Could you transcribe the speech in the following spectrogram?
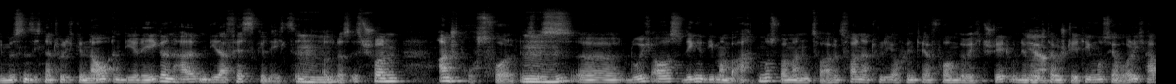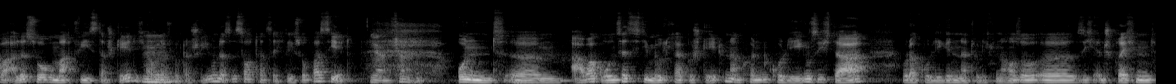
die müssen sich natürlich genau an die Regeln halten, die da festgelegt sind. Mhm. Also das ist schon anspruchsvoll. Es mhm. ist äh, durchaus Dinge, die man beachten muss, weil man im Zweifelsfall natürlich auch hinterher vor dem Gericht steht und dem ja. Richter bestätigen muss, jawohl, ich habe alles so gemacht, wie es da steht, ich mhm. habe dafür unterschrieben und das ist auch tatsächlich so passiert. Ja, klar. Und ähm, aber grundsätzlich die Möglichkeit besteht und dann können Kollegen sich da oder Kolleginnen natürlich genauso äh, sich entsprechend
